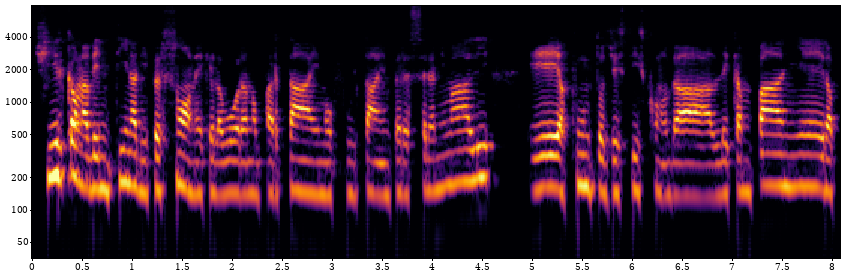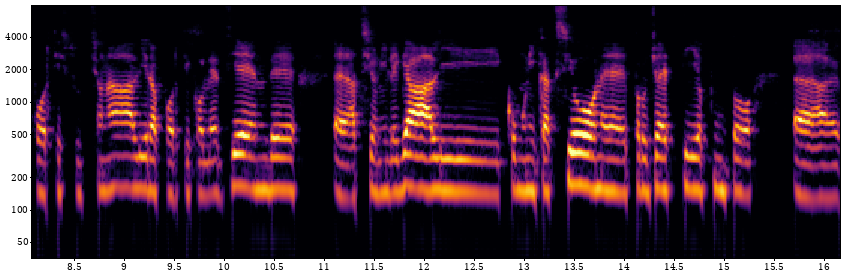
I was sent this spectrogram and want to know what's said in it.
circa una ventina di persone che lavorano part-time o full-time per essere animali e appunto gestiscono dalle campagne, i rapporti istituzionali, i rapporti con le aziende, eh, azioni legali, comunicazione, progetti appunto eh,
